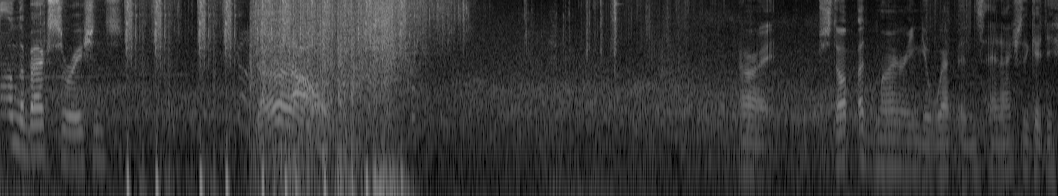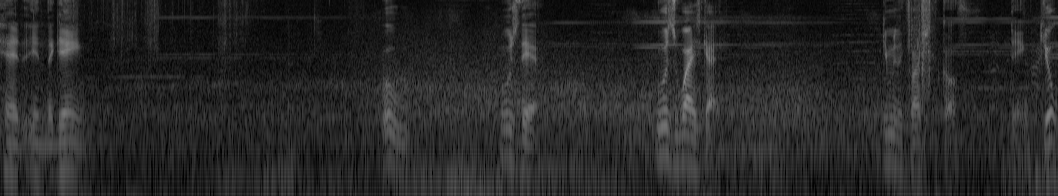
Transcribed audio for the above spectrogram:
On the back serrations. Alright. Stop admiring your weapons and actually get your head in the game. Whoa. Who's there? Who's the wise guy? Give me the Kalashnikov. Thank you.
